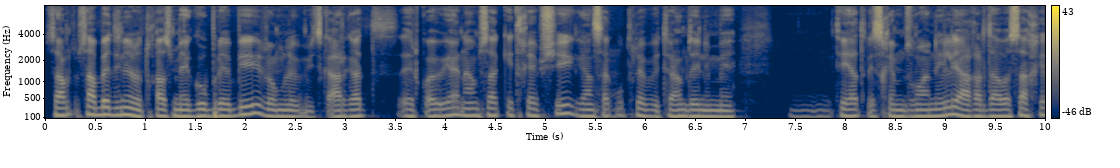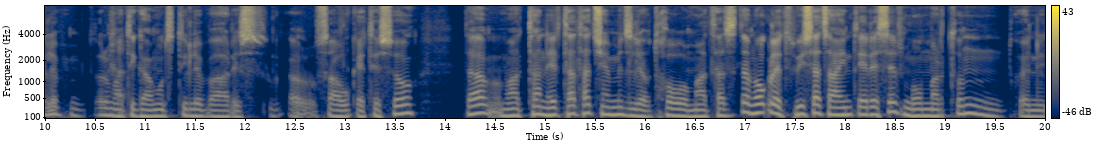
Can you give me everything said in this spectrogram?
საბედნიეროდ ყავს მეგობრები რომლებიც კარგად ერკვევიან ამ საკითხებში განსაკუთრებით რამდენიმე თეატრის ხელმძღვანელი აღარ დავასახელებ იმიტომ რომ მათი გამოცდილება არის საუკეთესო და მათთან ერთადაც შემიძლია ვთხოვო მათაც და მოკლედ ვისაც აინტერესებს მომართონ თქვენი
